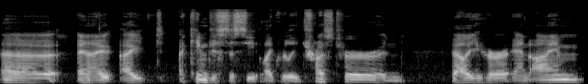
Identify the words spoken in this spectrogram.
uh, and I, I I came just to see like really trust her and value her, and I'm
